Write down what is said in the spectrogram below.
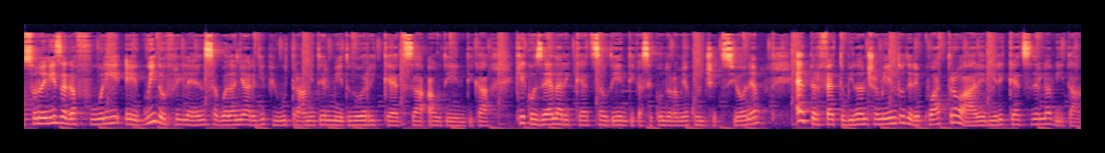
sono Elisa Gaffuri e guido freelance a guadagnare di più tramite il metodo ricchezza autentica. Che cos'è la ricchezza autentica secondo la mia concezione? È il perfetto bilanciamento delle quattro aree di ricchezza della vita,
